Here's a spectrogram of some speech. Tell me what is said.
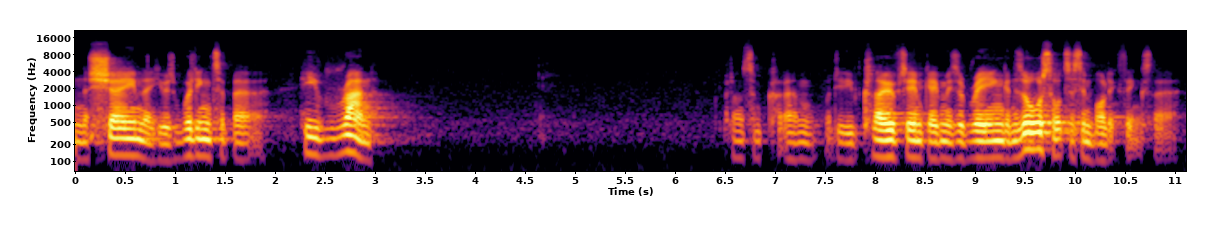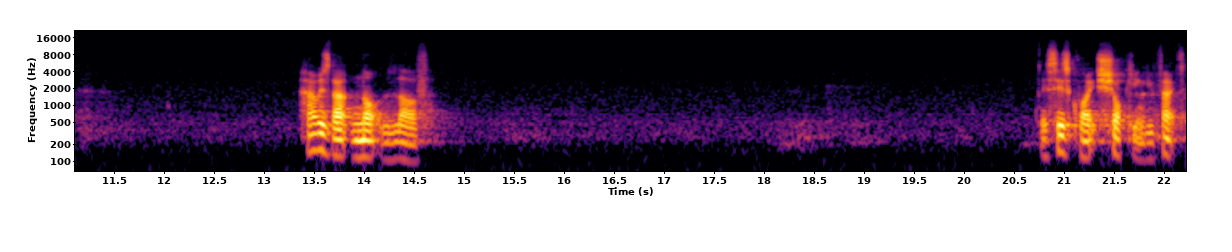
and the shame that he was willing to bear. He ran. Put on some, um, what did he clothed him, gave him his ring, and there's all sorts of symbolic things there. How is that not love? This is quite shocking. In fact,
